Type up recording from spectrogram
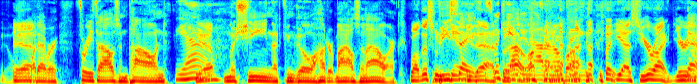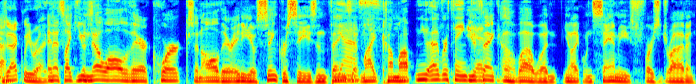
you know, Yeah. whatever 3,000 pound Yeah. Yep. machine that can go 100 miles an hour. Well, this one Be can't safe. do that. This one but- can't do that, okay. think. but yes, you're right. You're Yeah. exactly right. And it's like you know all of their quirks and all their idiosyncrasies and things Yes. that might come up. You overthink You it. think, oh wow, when you know, like when Sammy's first driving.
